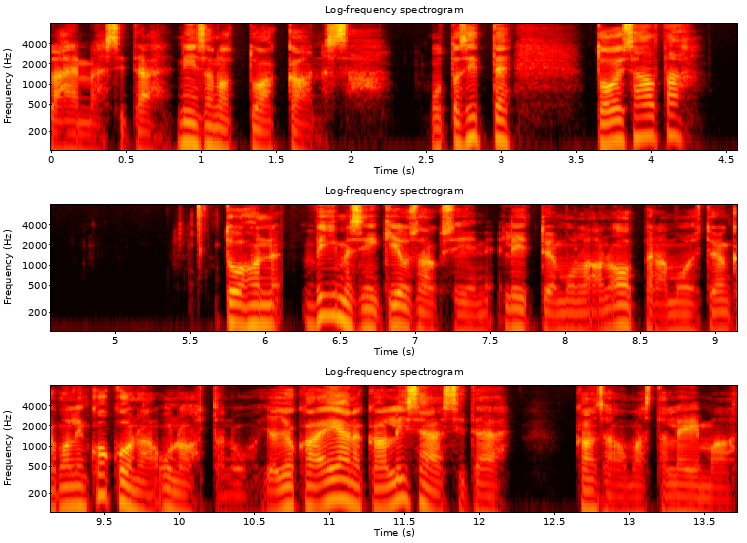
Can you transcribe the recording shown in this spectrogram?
lähemmäs sitä niin sanottua kansaa. Mutta sitten toisaalta tuohon viimeisiin kiusauksiin liittyen mulla on operamuisto, jonka mä olin kokonaan unohtanut ja joka ei ainakaan lisää sitä kansanomasta leimaa.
